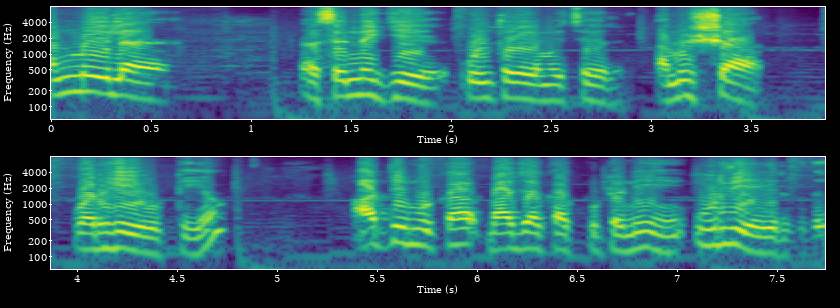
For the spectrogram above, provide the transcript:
அண்மையில சென்னைக்கு உள்துறை அமைச்சர் அமித்ஷா வருகையை ஒட்டியும் அதிமுக பாஜக கூட்டணி உறுதியாயிருக்குது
